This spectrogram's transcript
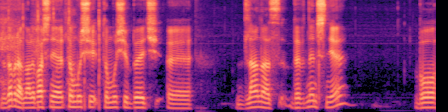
No dobra, no ale właśnie to musi, to musi być e, dla nas wewnętrznie, bo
